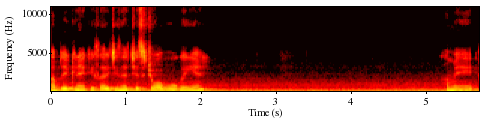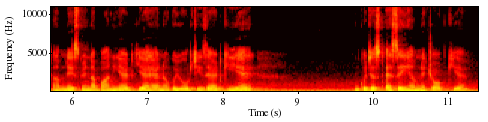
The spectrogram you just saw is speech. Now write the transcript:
आप देख रहे हैं कि सारी चीज़ें अच्छे से चॉप हो गई हैं। हमें, हमने इसमें ना पानी ऐड किया है, ना कोई और चीज़ ऐड की है। इनको जस्ट ऐसे ही हमने चॉप किया है।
